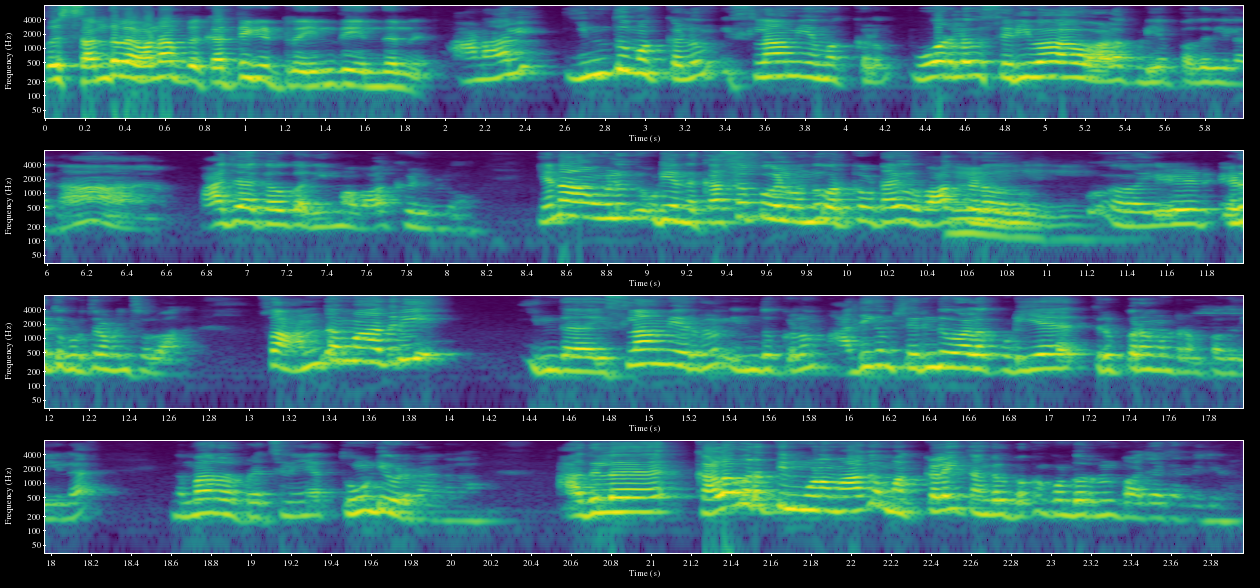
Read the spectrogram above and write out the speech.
போய் சந்தில வேணா போய் கத்திக்கிட்டு இந்து இந்துன்னு. ஆனால் இந்து மக்களும் இஸ்லாமிய மக்களும் ஓரளவு செறிவாக வாழக்கூடிய பகுதியில தான் பாஜகவுக்கு அதிகமா வாக்குகள் விழும். ஏன்னா அவங்களுக்கு கூடிய அந்த கசப்புகள் வந்து ஒர்க் அவுட் ஆகி ஒரு வாக்குகளை எடுத்து கொடுத்துரும் அப்படின்னு சொல்லுவாங்க. ஸோ அந்த மாதிரி இந்த இஸ்லாமியர்களும் இந்துக்களும் அதிகம் செறிந்து வாழக்கூடிய திருப்பரங்குன்றம் பகுதியில் இந்த மாதிரி ஒரு பிரச்சனையை தூண்டி விடுறாங்களா? அதுல கலவரத்தின் மூலமாக மக்களை தங்கள் பக்கம் கொண்டு வரணும்னு பாஜக நினைக்கிறாங்க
